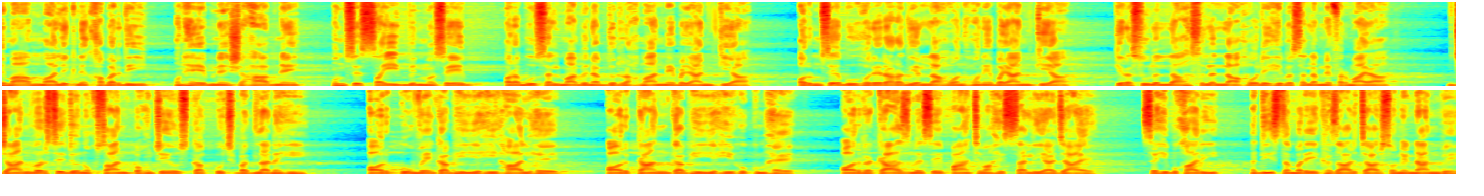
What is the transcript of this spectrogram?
امام مالک نے خبر دی، انہیں ابن شہاب نے، ان سے سعید بن مسیب اور ابو سلمہ بن عبد الرحمن نے بیان کیا اور ان سے ابو حریرہ رضی اللہ عنہ نے بیان کیا کہ رسول اللہ صلی اللہ علیہ وسلم نے فرمایا، جانور سے جو نقصان پہنچے اس کا کچھ بدلہ نہیں اور کنویں کا بھی یہی حال ہے اور کان کا بھی یہی حکم ہے اور رکاز میں سے پانچواں حصہ لیا جائے۔ صحیح بخاری، حدیث نمبر ایک ہزار چار سو ننانوے۔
